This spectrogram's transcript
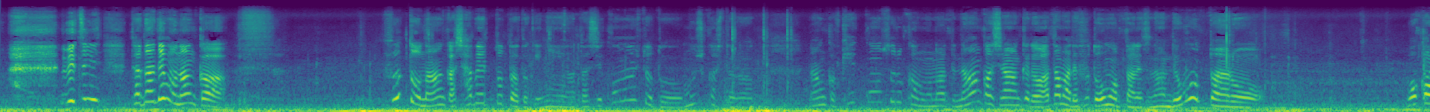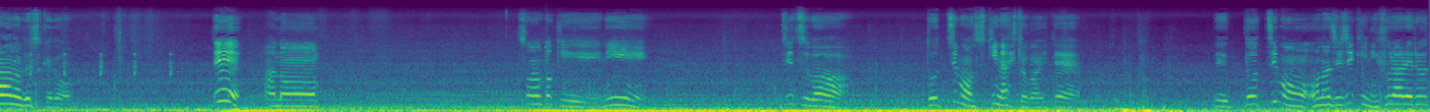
別に、ただでもなんか、ふとなんか喋っとった時に、私この人ともしかしたら、なんか結婚するかもなって、なんか知らんけど、頭でふと思ったんです。なんで思ったんやろう。わからんのですけど。で、あのー、その時に、実は、どっちも好きな人がいてでどっちも同じ時期に振られる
